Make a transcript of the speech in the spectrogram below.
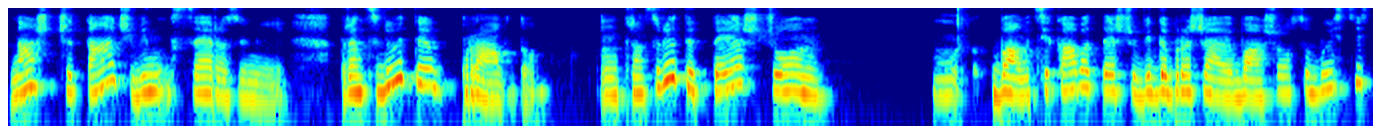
Наш читач він все розуміє. Транслюйте правду, транслюйте те, що вам цікаво, те, що відображає вашу особистість,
